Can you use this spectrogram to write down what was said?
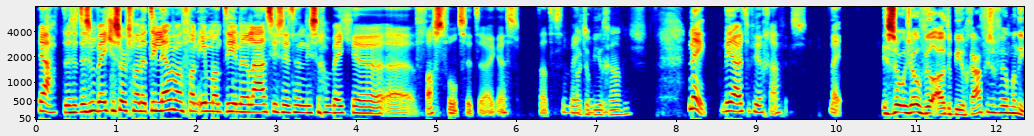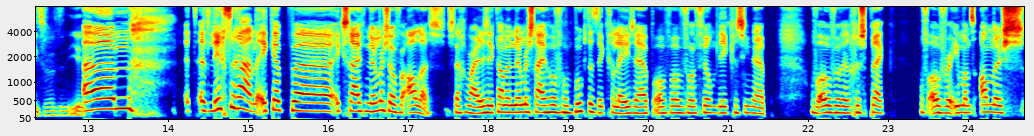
ja, dus het is een beetje een soort van het dilemma van iemand die in een relatie zit en die zich een beetje eh, vast voelt zitten, I guess. Dat is een beetje... Autobiografisch. Nee, niet autobiografisch. Is sowieso veel autobiografisch of helemaal niet? Ehm, het, ligt eraan. Ik, heb, eh, ik schrijf nummers over alles, zeg maar. Dus ik kan een nummer schrijven over een boek dat ik gelezen heb. Of over een film die ik gezien heb. Of over een gesprek. Of over iemand anders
